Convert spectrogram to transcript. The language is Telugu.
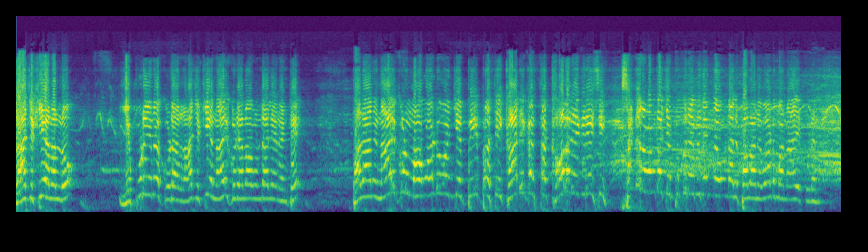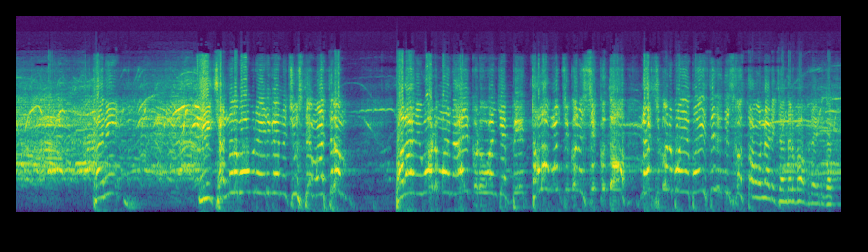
రాజకీయాలలో ఎప్పుడైనా కూడా రాజకీయ నాయకుడు ఎలా ఉండాలి అని అంటే ఫలాని నాయకుడు మావాడు అని చెప్పి ప్రతి కార్యకర్త కాలర్ ఎగిరేసి సగర్వంగా చెప్పుకునే విధంగా ఉండాలి ఫలాని వాడు మా నాయకుడు అని. కానీ ఈ చంద్రబాబు నాయుడు గారిని చూస్తే మాత్రం ఫలాని వాడు మా నాయకుడు అని చెప్పి తల వంచుకొని సిక్కుతో నడుచుకొని పోయే పరిస్థితిని తీసుకొస్తా ఉన్నాడు చంద్రబాబు నాయుడు గారు.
